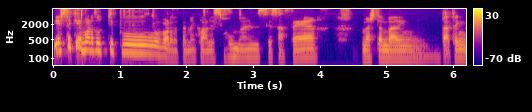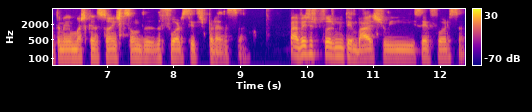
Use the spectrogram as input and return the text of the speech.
Este aqui aborda o tipo, aborda também, claro, esse romance, esse affaire, mas também pá, tem também umas canções que são de, de força e de esperança. Pá, vejo as pessoas muito em baixo e sem força,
